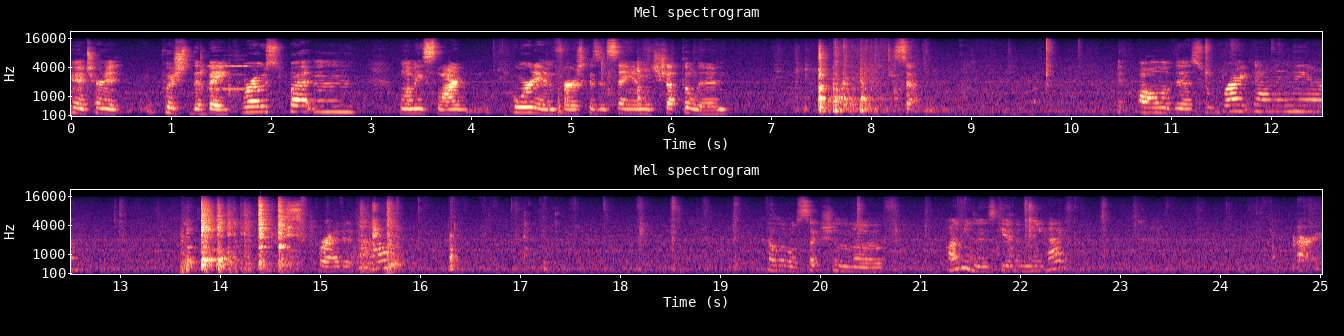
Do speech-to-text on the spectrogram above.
going to turn it, push the bake roast button. Let me slide pour it in first because it's saying shut the lid. So, get all of this right down in there. Spread it out. A little section of onion is giving me heck. Alright.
